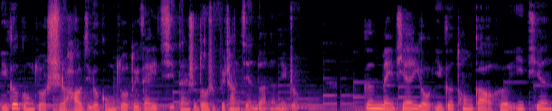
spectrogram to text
一个工作，是好几个工作堆在一起，但是都是非常简短的那种。跟每天有一个通告和一天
